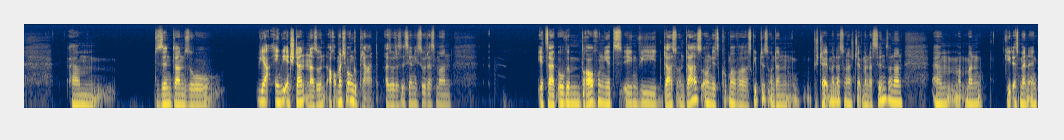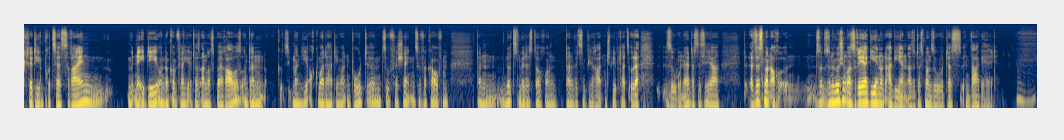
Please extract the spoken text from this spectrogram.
ähm, sind dann so, ja, irgendwie entstanden, also auch manchmal ungeplant. Also das ist ja nicht so, dass man jetzt sagt, oh, wir brauchen jetzt irgendwie das und das und jetzt guck mal, was gibt es und dann bestellt man das und dann stellt man das hin, sondern ähm, man geht erstmal in einen kreativen Prozess rein mit einer Idee und dann kommt vielleicht etwas anderes bei raus und dann sieht man hier auch, guck mal, da hat jemand ein Boot ähm, zu verschenken, zu verkaufen, dann nutzen wir das doch und dann wird es ein Piratenspielplatz oder so, ne, das ist ja, also dass man auch so, so eine Mischung aus reagieren und agieren, also dass man so das in Waage hält. Mhm.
